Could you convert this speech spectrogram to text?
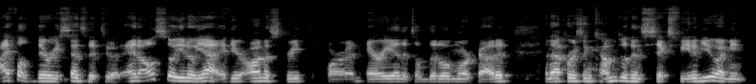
I felt very sensitive to it. And also, you know, yeah, if you're on a street or an area that's a little more crowded and that person comes within six feet of you, I mean,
